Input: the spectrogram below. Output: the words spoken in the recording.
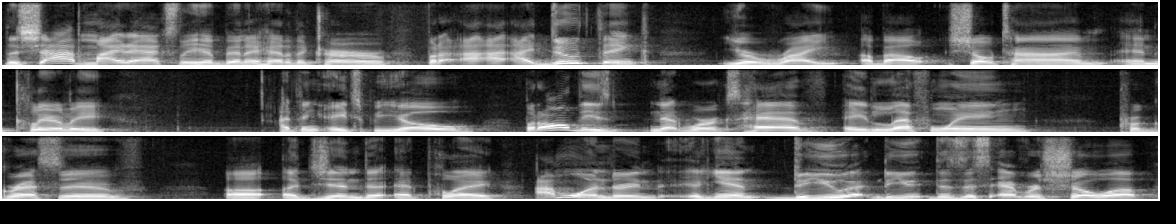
the shot might actually have been ahead of the curve, but I, I, I do think you're right about Showtime and clearly, I think HBO, but all these networks have a left wing, progressive uh, agenda at play. I'm wondering again, do you do you does this ever show up?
